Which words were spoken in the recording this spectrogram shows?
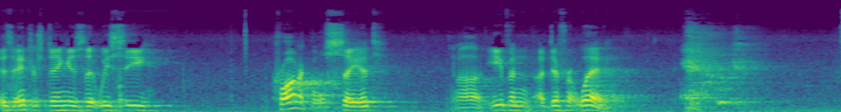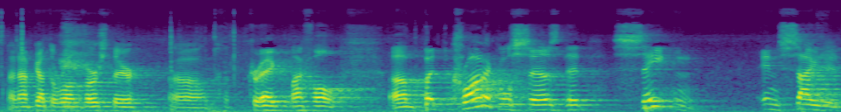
is interesting is that we see Chronicles say it uh, even a different way. And I've got the wrong verse there, uh, Craig, my fault. Um, but Chronicles says that Satan incited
